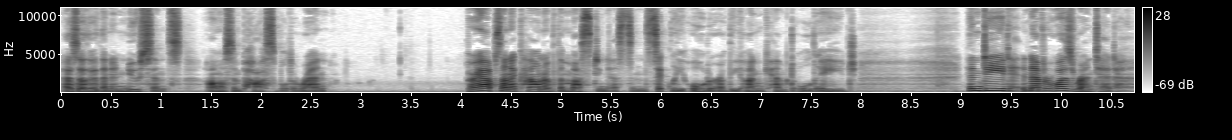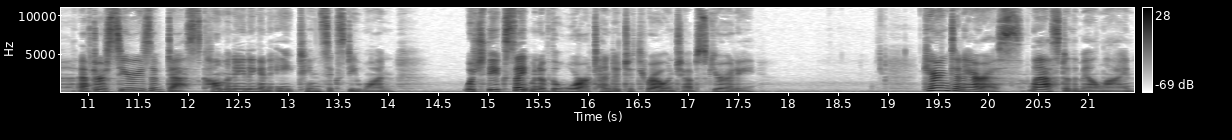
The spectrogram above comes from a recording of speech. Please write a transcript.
as other than a nuisance, almost impossible to rent. Perhaps on account of the mustiness and sickly odor of the unkempt old age, Indeed, it never was rented, after a series of deaths culminating in 1861, which the excitement of the war tended to throw into obscurity. Carrington Harris, last of the male line,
